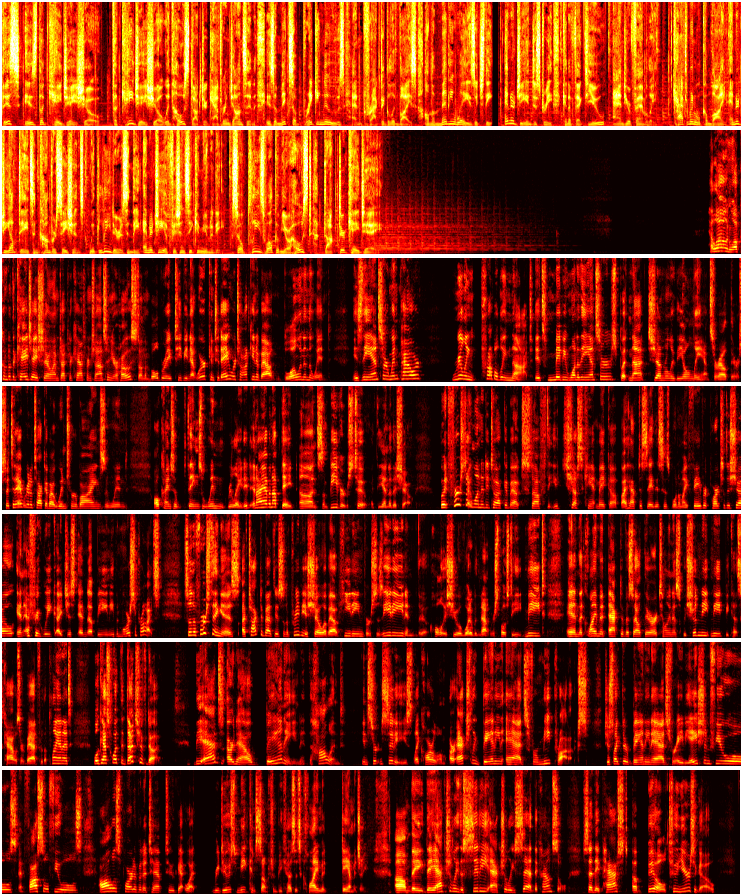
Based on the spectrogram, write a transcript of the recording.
This is The KJ Show. The KJ Show with host Dr. Katherine Johnson is a mix of breaking news and practical advice on the many ways which the energy industry can affect you and your family. Katherine will combine energy updates and conversations with leaders in the energy efficiency community. So please welcome your host, Dr. KJ. Hello and welcome to the KJ Show. I'm Dr. Katherine Johnson, your host on the Bold Brave TV network, and today we're talking about blowing in the wind. Is the answer wind power? Really, probably not. It's maybe one of the answers, but not generally the only answer out there. So today we're going to talk about wind turbines and wind, all kinds of things wind related, and I have an update on some beavers too at the end of the show. But first, I wanted to talk about stuff that you just can't make up. I have to say, this is one of my favorite parts of the show, and every week I just end up being even more surprised. So, the first thing is, I've talked about this in a previous show about heating versus eating and the whole issue of whether or not we're supposed to eat meat. And the climate activists out there are telling us we shouldn't eat meat because cows are bad for the planet. Well, guess what the Dutch have done? The ads are now banning the Holland in certain cities like Haarlem are actually banning ads for meat products, just like they're banning ads for aviation fuels and fossil fuels, all as part of an attempt to get what? Reduce meat consumption because it's climate damaging. Um, they they actually the city actually said the council said they passed a bill two years ago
